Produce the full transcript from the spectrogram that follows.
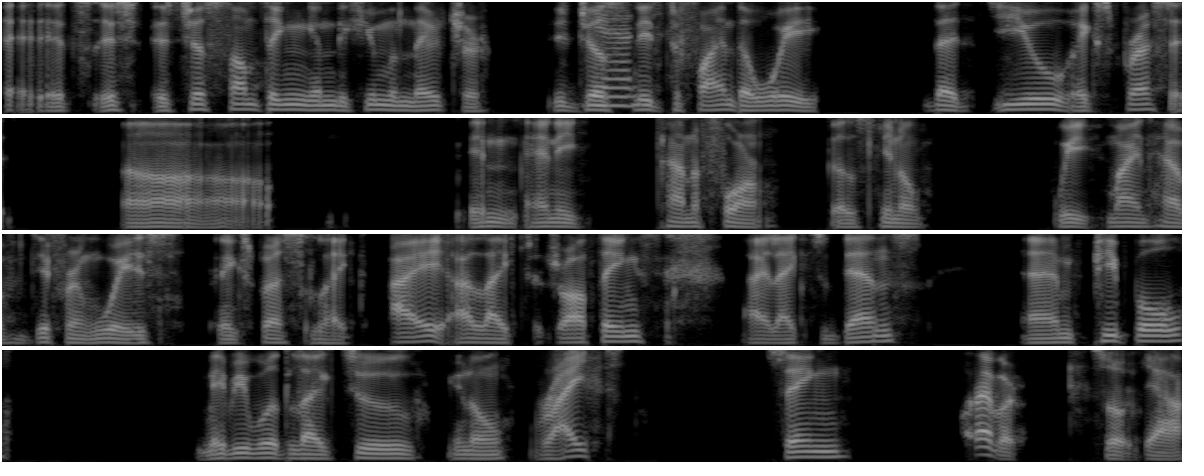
it's it's it's just something in the human nature. You just need to find a way that you express it uh, in any kind of form. Because you know we might have different ways to express it. Like I I like to draw things, I like to dance, and people maybe would like to you know write, sing, whatever. So yeah.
